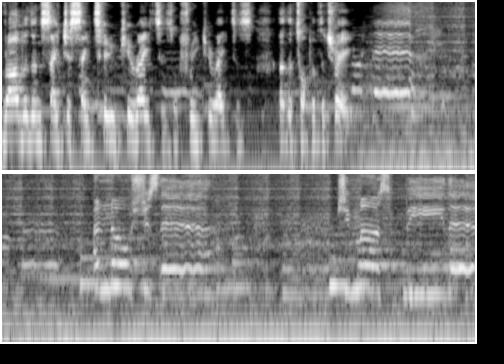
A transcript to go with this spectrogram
rather than say just say two curators or three curators at the top of the tree. She must be there.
